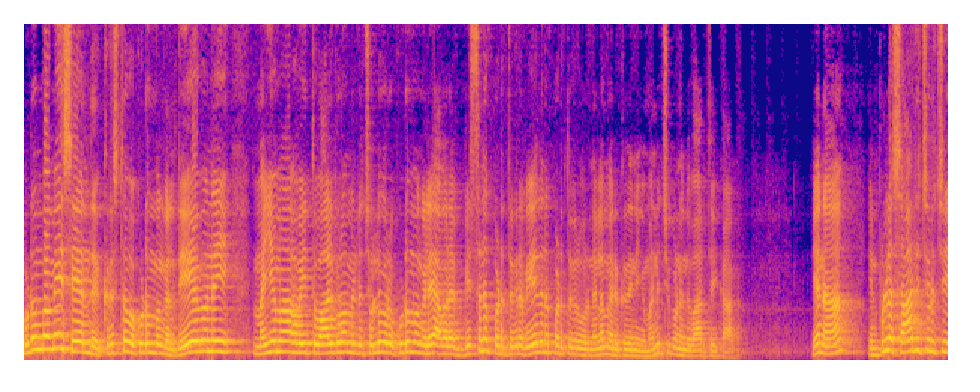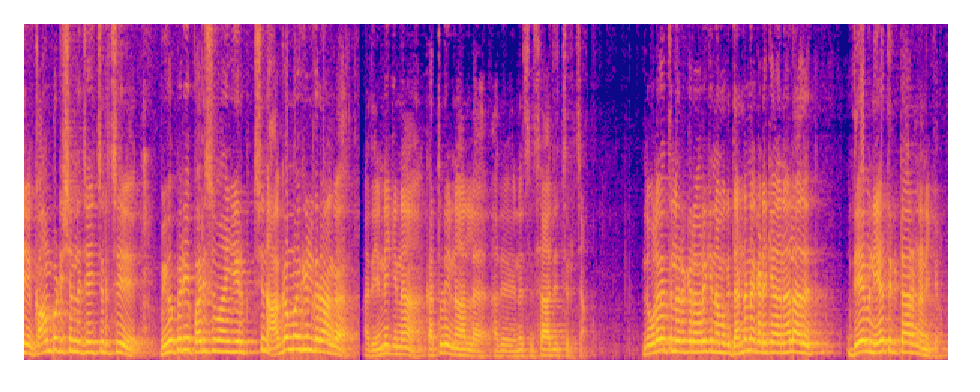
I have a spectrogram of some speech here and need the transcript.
குடும்பமே சேர்ந்து கிறிஸ்தவ குடும்பங்கள் தேவனை மையமாக வைத்து வாழ்கிறோம் என்று சொல்லுகிற குடும்பங்களே அவரை விசனப்படுத்துகிற வேதனைப்படுத்துகிற ஒரு நிலைமை இருக்குது. நீங்கள் மன்னிச்சுக்கணும் இந்த வார்த்தைக்காக. ஏன்னா என் புள்ள சாதிச்சிருச்சு என் காம்படிஷன்ல ஜெயிச்சிருச்சு மிகப்பெரிய பரிசு வாங்கிருச்சுன்னு அகமகிழ்கிறாங்க. அது என்னைக்குன்னா கத்துடைய நாளில் அது என்ன சாதிச்சிருச்சான் இந்த உலகத்தில் இருக்கிற வரைக்கும் நமக்கு தண்டனை கிடைக்காதனால அது தேவன் ஏத்துக்கிட்டாருன்னு நினைக்கிறோம்.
